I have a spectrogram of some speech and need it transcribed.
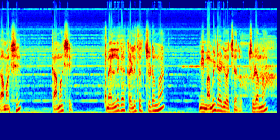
కామాక్షి కామాక్షి మెల్లగా కళ్ళు తెరిచి చూడమ్మా. మీ మమ్మీ డాడీ వచ్చారు. చూడమ్మా.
